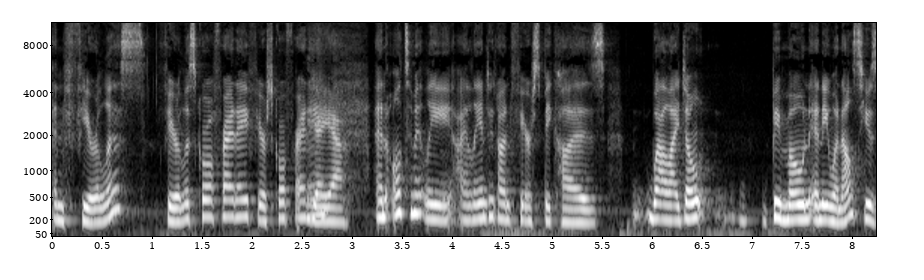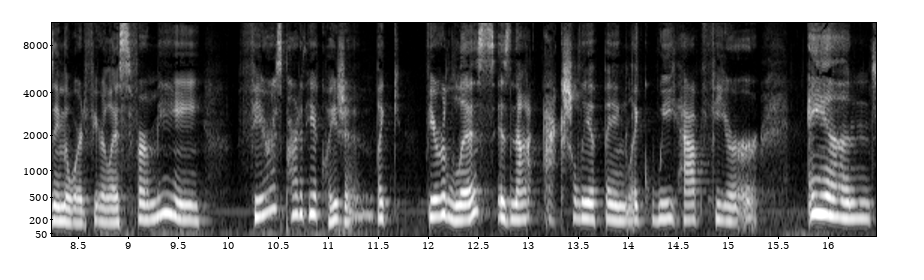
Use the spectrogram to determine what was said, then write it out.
and fearless. Fearless Girl Friday, Fierce Girl Friday. Yeah, yeah. And ultimately, I landed on fierce because while I don't bemoan anyone else using the word fearless, for me, fear is part of the equation. Like, fearless is not actually a thing. Like, we have fear and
